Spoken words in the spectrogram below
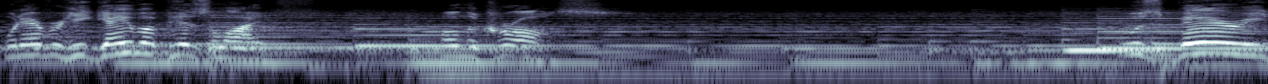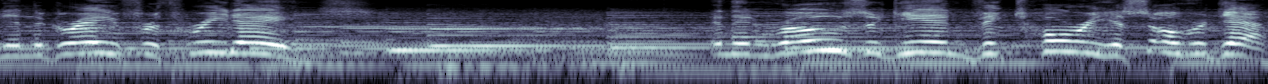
whenever he gave up his life on the cross. Was buried in the grave for three days and then rose again victorious over death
